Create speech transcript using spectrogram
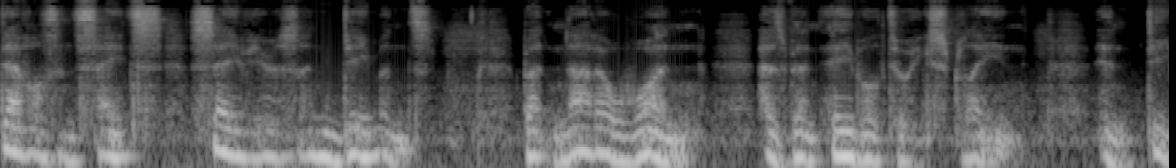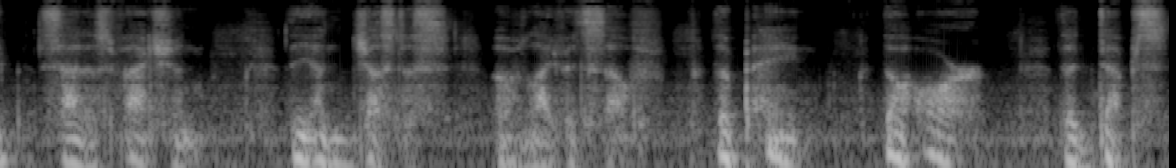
devils and saints, saviors and demons, but not a one has been able to explain in deep satisfaction the injustice of life itself, the pain, the horror, the depths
